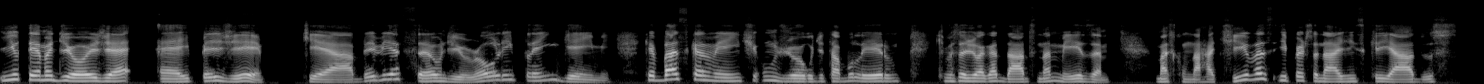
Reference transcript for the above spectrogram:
E o tema de hoje é RPG, que é a abreviação de Role Playing Game, que é basicamente um jogo de tabuleiro que você joga dados na mesa, mas com narrativas e personagens criados.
